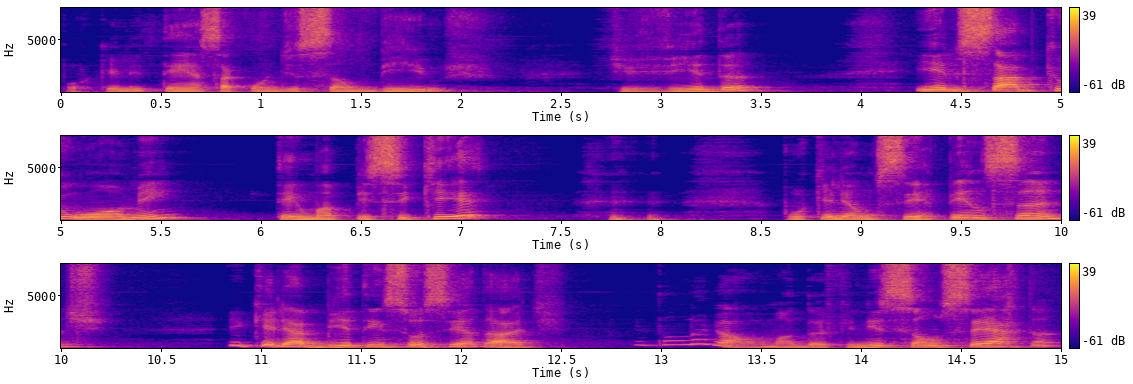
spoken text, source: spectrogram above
porque ele tem essa condição bios de vida, e ele sabe que o homem tem uma psique, porque ele é um ser pensante e que ele habita em sociedade. Então, legal, uma definição certa,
